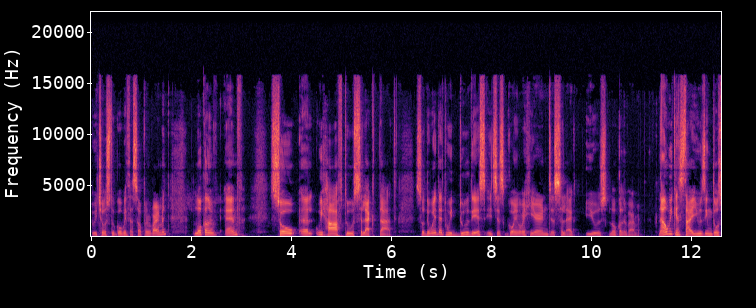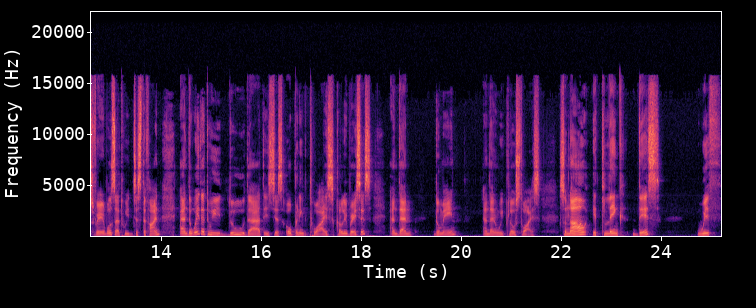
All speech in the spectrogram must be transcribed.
we chose to go with a sub environment, local env. So uh, we have to select that. So the way that we do this is just going over here and just select use local environment. Now we can start using those variables that we just defined. And the way that we do that is just opening twice curly braces and then domain and then we close twice. So now it link this with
